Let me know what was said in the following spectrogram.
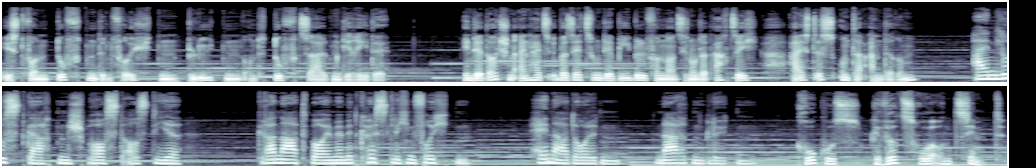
ist von duftenden Früchten, Blüten und Duftsalben die Rede. In der deutschen Einheitsübersetzung der Bibel von 1980 heißt es unter anderem Ein Lustgarten sproßt aus dir, Granatbäume mit köstlichen Früchten, Hennadolden, Nardenblüten, Krokus, Gewürzrohr und Zimt,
